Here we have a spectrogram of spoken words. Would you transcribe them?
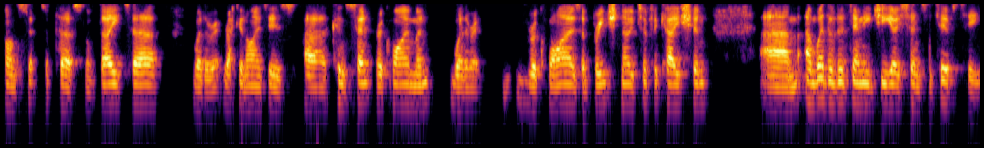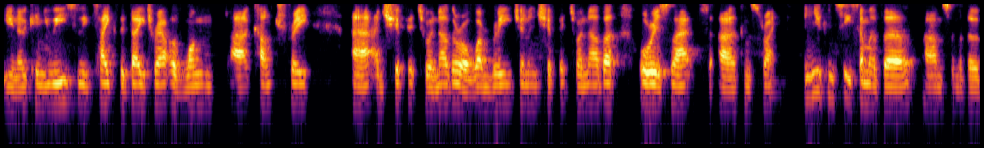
concept of personal data, whether it recognizes a consent requirement, whether it requires a breach notification, um, and whether there's any geosensitivity. You know, can you easily take the data out of one uh, country uh, and ship it to another, or one region and ship it to another, or is that uh, constrained? And you can see some of the um, some of the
